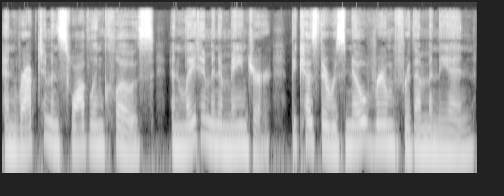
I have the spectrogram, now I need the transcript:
and wrapped him in swaddling clothes, and laid him in a manger, because there was no room for them in the inn.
